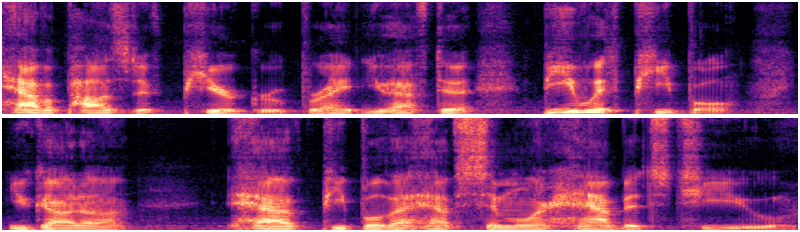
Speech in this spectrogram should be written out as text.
have a positive peer group, right? You have to be with people. You gotta have people that have similar habits to you,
